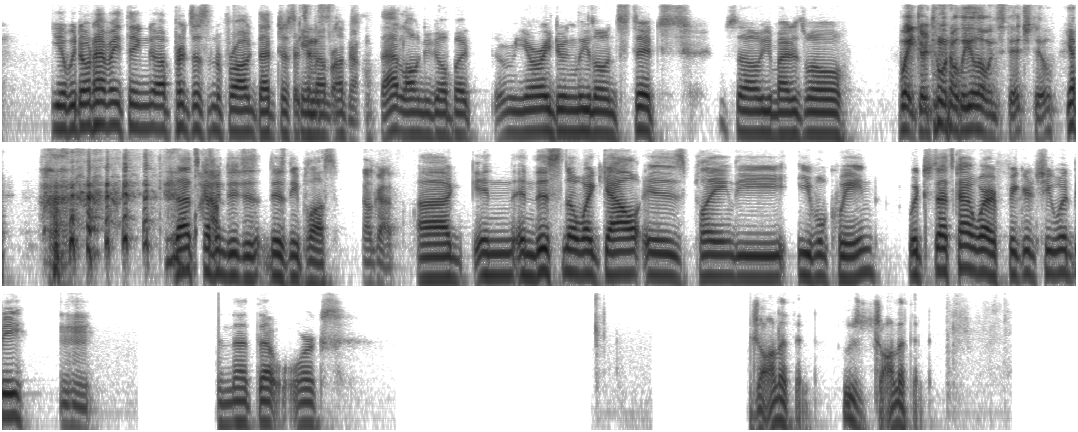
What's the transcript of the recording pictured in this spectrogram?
Yeah, we don't have anything. Uh, Princess and the Frog that just Princess came out Frog, not no. that long ago, but you're already doing Lilo and Stitch, so you might as well. Wait, they're doing a Lilo and Stitch too. Yep. That's Wow. coming to Disney Plus. Okay. Uh, in in this Snow White gal is playing the evil queen, which that's kind of where I figured she would be. Mm-hmm. and that that works. Jonathan, who's Jonathan?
